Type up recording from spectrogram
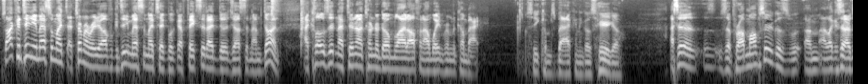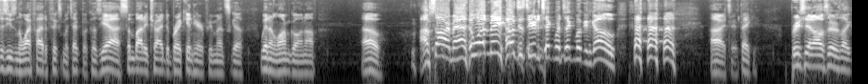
So I continue messing with my. I turn my radio off. I continue messing with my checkbook. I fix it. I do adjust it, and I'm done. I close it, and I turn. I turn the dome light off, and I'm waiting for him to come back. So he comes back, and he goes, "Here you go." I said, "Is there a problem, officer?" Because I'm like I said, I was just using the Wi-Fi to fix my checkbook. Because yeah, somebody tried to break in here a few minutes ago. We had an alarm going off. Oh, I'm sorry, man. It wasn't me. I was just here to check my checkbook and go. All right, sir. Thank you. Appreciate it, officer. I was like,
